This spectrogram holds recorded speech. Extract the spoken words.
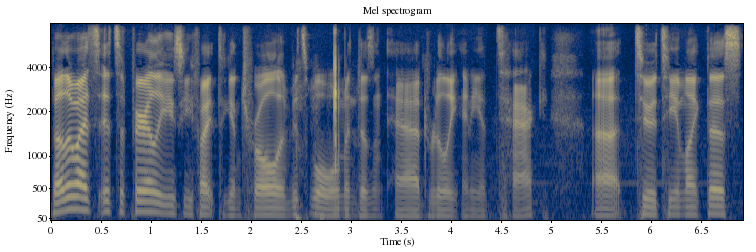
But otherwise, it's a fairly easy fight to control. Invincible Woman doesn't add really any attack uh, to a team like this.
